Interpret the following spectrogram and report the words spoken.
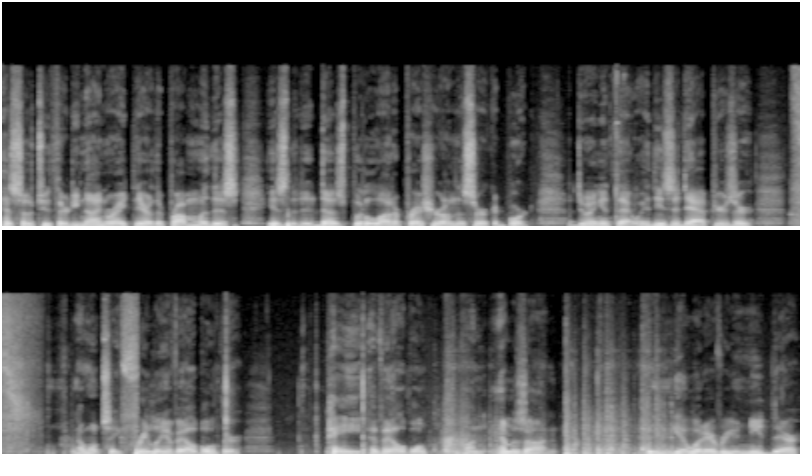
SO239 right there. The problem with this is that it does put a lot of pressure on the circuit board doing it that way. These adapters are, I won't say freely available, they're pay available on Amazon. You can get whatever you need there,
